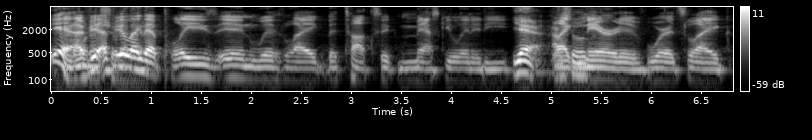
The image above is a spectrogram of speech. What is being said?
Yeah, I feel, I feel like that plays in with like the toxic masculinity, Yeah, like absolutely. narrative where it's like,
